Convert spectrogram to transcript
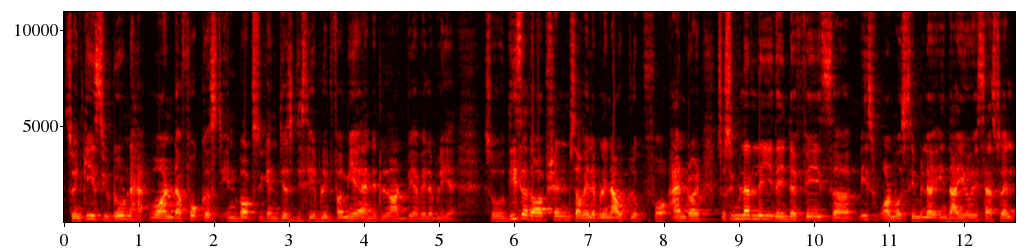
So in case you don't want a focused inbox you can just disable it from here and it will not be available here so these are the options available in outlook for android. So similarly the interface uh, is almost similar in the ios as well.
